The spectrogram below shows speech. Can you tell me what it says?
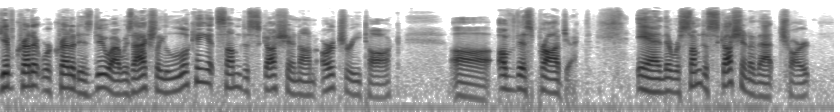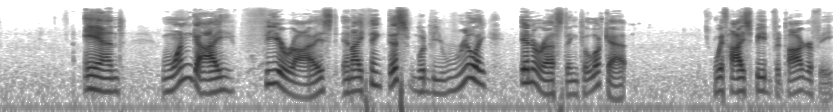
give credit where credit is due. I was actually looking at some discussion on Archery Talk uh, of this project, and there was some discussion of that chart. And one guy theorized, and I think this would be really interesting to look at with high speed photography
